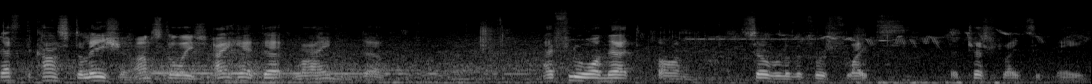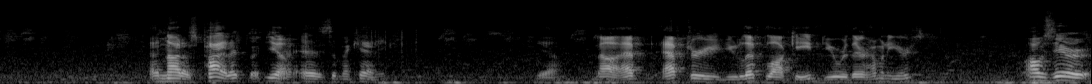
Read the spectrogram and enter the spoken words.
that's the Constellation. Constellation. I had that line and uh, I flew on that on several of the first flights, the test flights it made. And not as pilot, but Yeah. uh, as a mechanic. Yeah. Now, after you left Lockheed, you were there how many years? I was there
